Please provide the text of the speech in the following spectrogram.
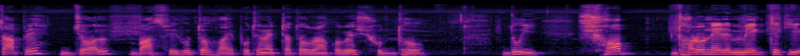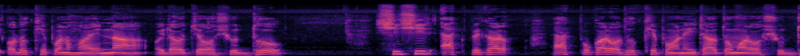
তাপে জল বাষ্পীভূত হয়। প্রথমেরটা তোমরা করবে শুদ্ধ। দুই, সব ধরনের মেঘ থেকে অধক্ষেপণ হয়। না, ওইটা হচ্ছে অশুদ্ধ। শিশির এক প্রকার এক প্রকার অধক্ষেপণ, এইটাও তোমার অশুদ্ধ।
